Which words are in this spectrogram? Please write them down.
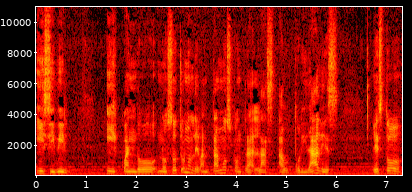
y civil. Y cuando nosotros nos levantamos contra las autoridades, esto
